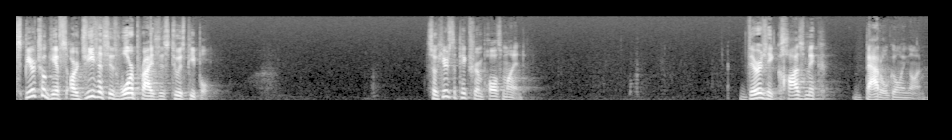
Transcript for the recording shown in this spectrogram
spiritual gifts are Jesus' war prizes to his people. So here's the picture in Paul's mind there is a cosmic battle going on.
